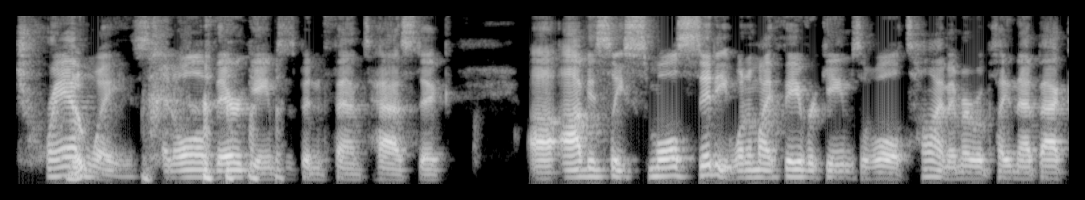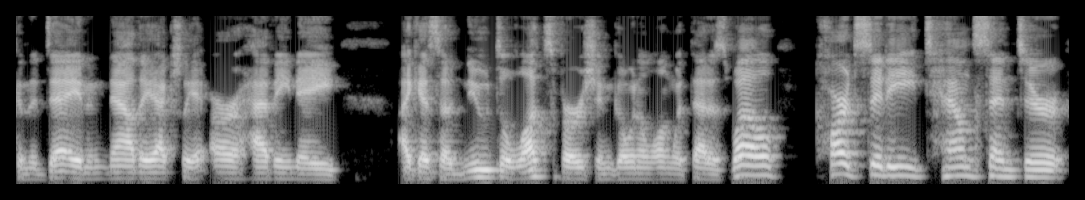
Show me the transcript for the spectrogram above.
Tramways nope. and all of their games has been fantastic. Uh, obviously, Small City, one of my favorite games of all time. I remember playing that back in the day, and now they actually are having a, I guess, a new deluxe version going along with that as well. Card City, Town Center,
